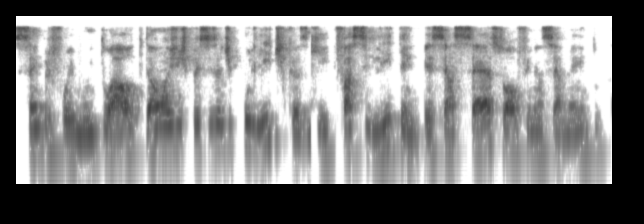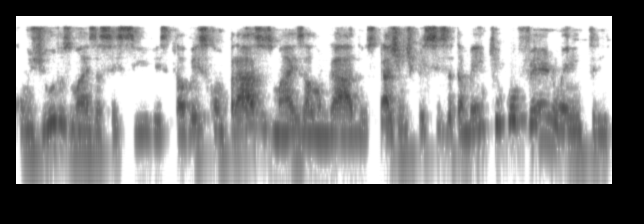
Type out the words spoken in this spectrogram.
sempre foi muito alto. Então, a gente precisa de políticas que facilitem esse acesso ao financiamento com juros mais acessíveis, talvez com prazos mais alongados. A gente precisa também que o governo entre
